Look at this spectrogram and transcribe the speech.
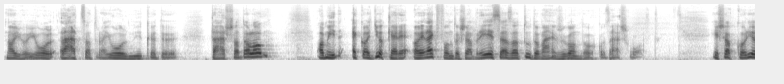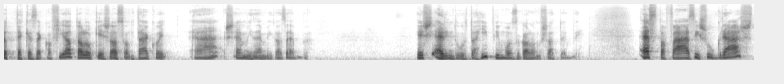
nagyon jól, látszatra jól működő társadalom, aminek a gyökere, a legfontosabb része az a tudományos gondolkozás volt. És akkor jöttek ezek a fiatalok, és azt mondták, hogy á, semmi nem igaz ebből. És elindult a hippi mozgalom, stb. Ezt a fázisugrást,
